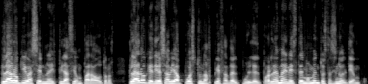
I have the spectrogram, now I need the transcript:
claro que iba a ser una inspiración para otros, claro que Dios había puesto unas piezas del puzzle. El problema en este momento está siendo el tiempo.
